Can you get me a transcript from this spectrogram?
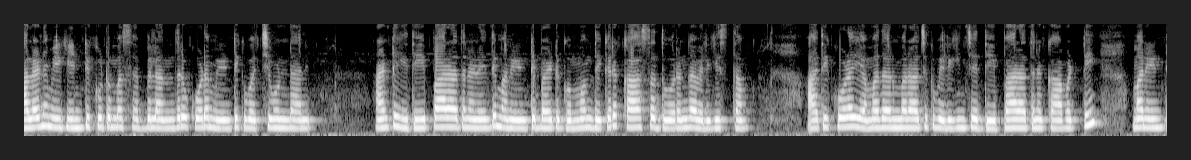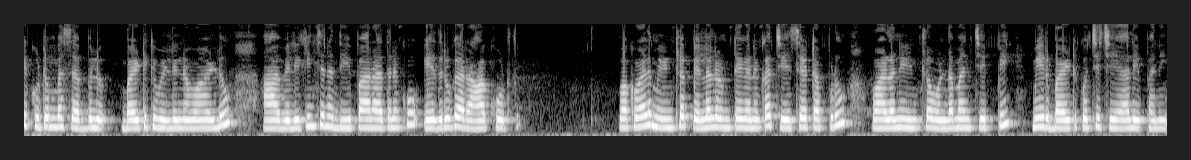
అలానే మీకు ఇంటి కుటుంబ సభ్యులందరూ కూడా మీ ఇంటికి వచ్చి ఉండాలి. అంటే ఈ దీపారాధన అనేది మన ఇంటి బయట గుమ్మం దగ్గర కాస్త దూరంగా వెలిగిస్తాం. అది కూడా యమధర్మరాజుకు వెలిగించే దీపారాధన కాబట్టి మన ఇంటి కుటుంబ సభ్యులు బయటికి వెళ్ళిన వాళ్ళు ఆ వెలిగించిన దీపారాధనకు ఎదురుగా రాకూడదు. ఒకవేళ మీ ఇంట్లో పిల్లలు ఉంటే కనుక చేసేటప్పుడు వాళ్ళని ఇంట్లో ఉండమని చెప్పి మీరు బయటకు వచ్చి చేయాలి ఈ పని.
